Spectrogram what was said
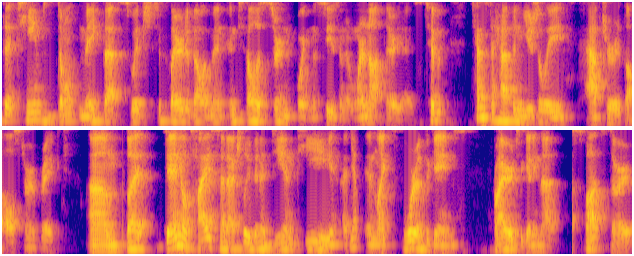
that teams don't make that switch to player development until a certain point in the season, and we're not there yet. It's tends to happen usually after the All Star break. Um, but Daniel Tice had actually been a DNP Yep. in like four of the games prior to getting that spot start,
